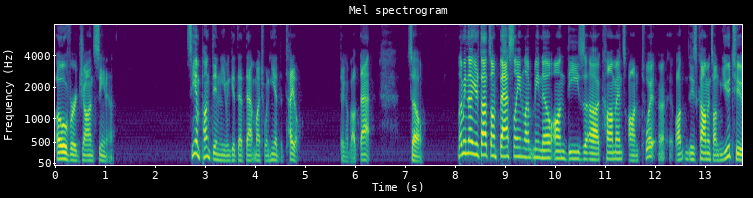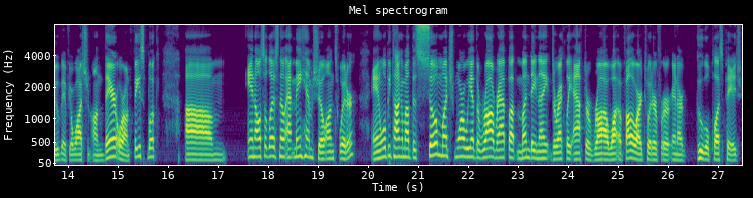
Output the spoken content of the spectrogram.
over John Cena. CM Punk didn't even get that that much when he had the title. Think about that. So let me know your thoughts on Fastlane. Let me know on these uh, comments on Twitter, uh, on these comments on YouTube if you're watching on there or on Facebook. Um, and also let us know at Mayhem Show on Twitter. And we'll be talking about this so much more. We have the Raw wrap up Monday night directly after Raw. Follow our Twitter for and our Google Plus page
